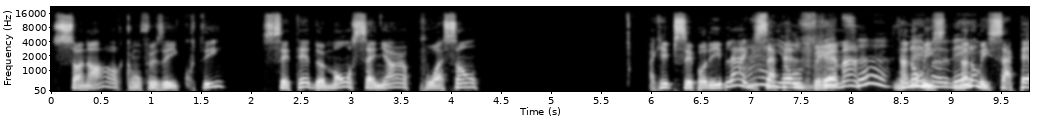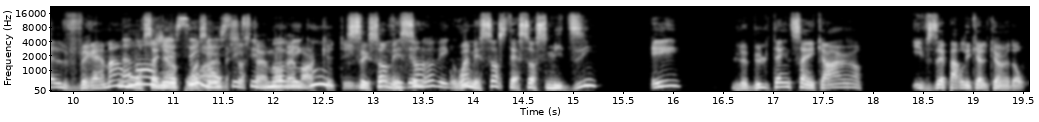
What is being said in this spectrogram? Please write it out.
sonore qu'on faisait écouter, c'était de Monseigneur Poisson. OK, puis c'est pas des blagues, il Ah, ils s'appelle vraiment. Non, non, mais, non, non, mais il s'appelle vraiment Non, non, Monseigneur Poisson. mais c'est- ça, c'est c'était de un mauvais goût. C'est ça, mais C'est ça. goût. Ouais, mais ça, c'était ça ce midi. Et le bulletin de 5 heures, il faisait parler quelqu'un d'autre.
